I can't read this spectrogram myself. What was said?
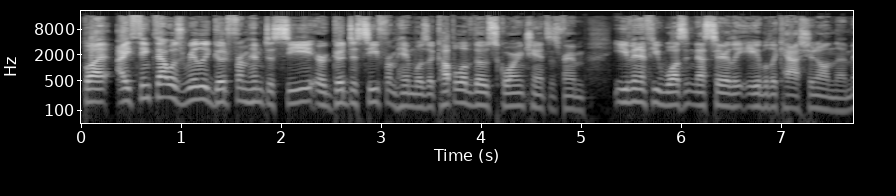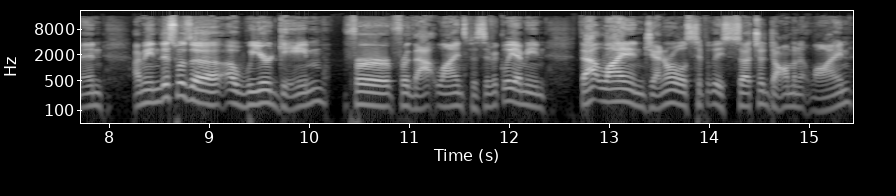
but I think that was really good from him to see, or good to see from him, was a couple of those scoring chances for him, even if he wasn't necessarily able to cash in on them. And I mean, this was a, a weird game for for that line specifically. I mean, that line in general is typically such a dominant line,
